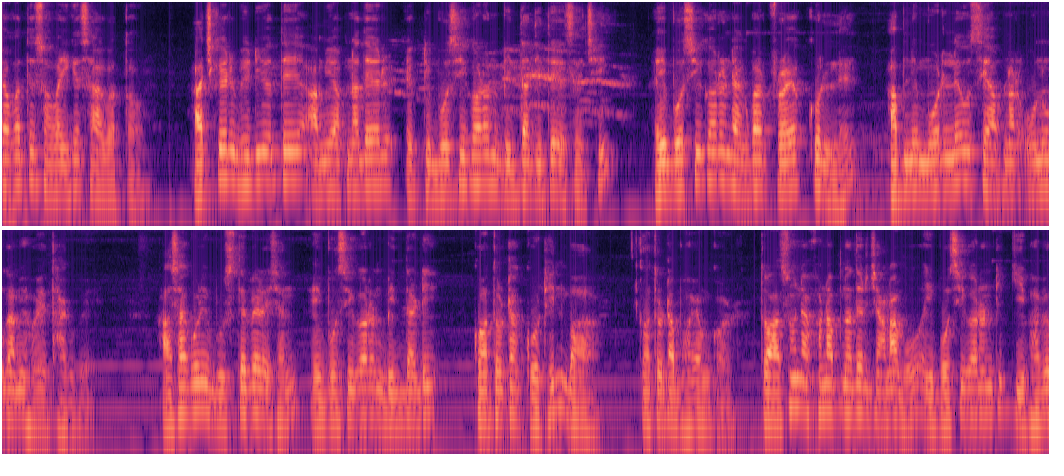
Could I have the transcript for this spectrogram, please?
জগতে সবাইকে স্বাগত। আজকের ভিডিওতে আমি আপনাদের একটি বশীকরণ বিদ্যা দিতে এসেছি। এই বশীকরণ একবার প্রয়োগ করলে আপনি মরলেও সে আপনার অনুগামী হয়ে থাকবে। আশা করি বুঝতে পেরেছেন এই বশীকরণ বিদ্যাটি কতটা কঠিন বা কতটা ভয়ঙ্কর। তো আসুন এখন আপনাদের জানাব এই বশীকরণটি কীভাবে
